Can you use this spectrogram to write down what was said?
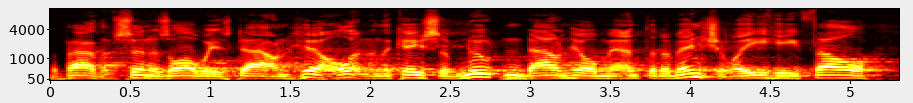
The path of sin is always downhill, and in the case of Newton, downhill meant that eventually he fell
